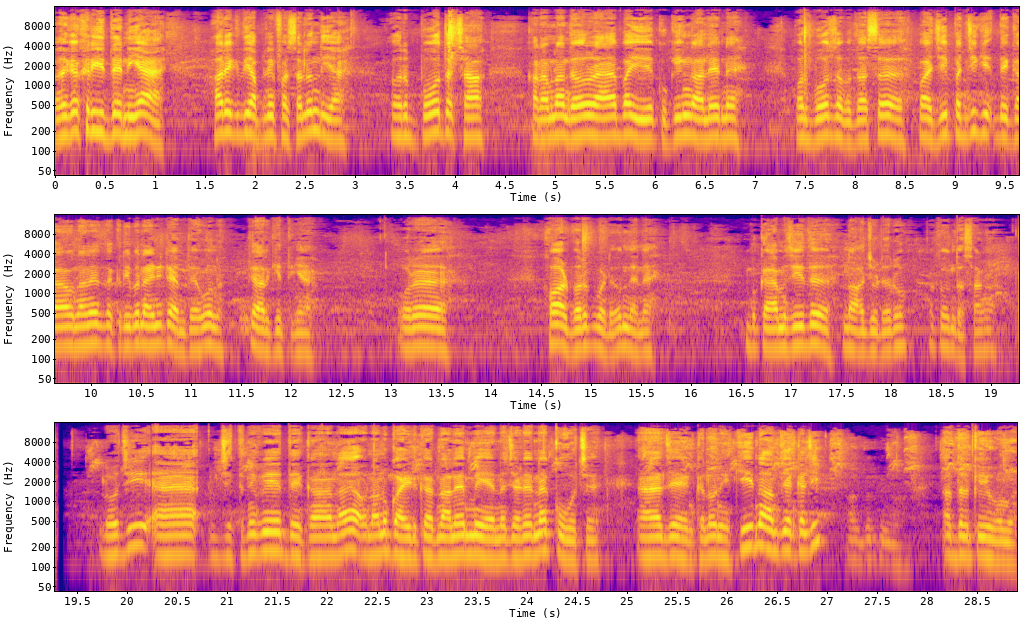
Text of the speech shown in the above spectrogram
ਮਤਲਬ ਕਿ ਖਰੀਦਦੇ ਨਹੀਂ ਹੈ। ਹਰ ਇੱਕ ਦੀ ਆਪਣੀ ਫਸਲ ਹੁੰਦੀ ਹੈ ਔਰ ਬਹੁਤ ਅੱਛਾ ਖਾਣਾ ਬਣਾਉਂਦੇ ਔਰ ਇਹ ਭਾਈ ਕੁਕਿੰਗ ਵਾਲੇ ਨੇ। ਔਰ ਬਹੁਤ ਜ਼ਬਰਦਸਤ ਭਾਜੀ ਪੰਜੀ ਕੀ- ਦੇਗਾ ਉਹਨਾਂ ਨੇ ਤਕਰੀਬਨ ਐਨੀ ਟਾਈਮ ਤੇ ਹੁਣ ਤਿਆਰ ਕੀਤੀਆਂ। ਔਰ ਹਾਰਡ ਵਰਕ ਬੜੇ ਹੁੰਦੇ ਨੇ। ਬਕਾਇਆ ਮਜੀਦ ਨਾਲ ਜੁੜੇ ਰਹੋ ਮੈਂ ਤੁਹਾਨੂੰ ਦੱਸਾਂਗਾ। ਲੋ ਜੀ ਇਹ ਜਿਤਨੇ ਵੀ ਦੇਗਾਂ ਨਾ ਉਹਨਾਂ ਨੂੰ ਗਾਈਡ ਕਰਨ ਵਾਲੇ ਮੇਨ ਜਿਹੜੇ ਨਾ ਕੋਚ ਇਹ ਜੇ ਅੰਕਲ ਹੋਣੀ। ਕੀ ਨਾਮ ਜੀ ਅੰਕਲ ਜੀ? ਅਬਦੁਲ ਕਯੂਮ।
